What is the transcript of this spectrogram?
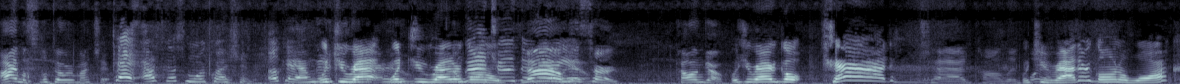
I almost flipped over my chair. Okay, ask us more questions. Okay, I'm gonna. Would you choose rather? Would you rather I'm gonna go? choose No, Daru. his turn. Colin, go. Would you rather go? Chad. Chad, Colin. Would you rather go on a walk?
